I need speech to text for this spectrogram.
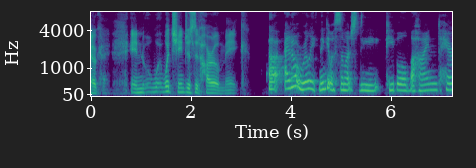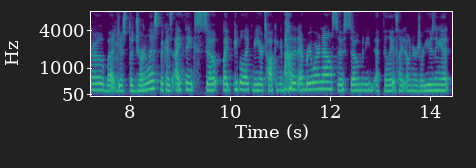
Okay, and w- what changes did Haro make? Uh, I don't really think it was so much the people behind Haro, but just the journalists, because I think so, like people like me are talking about it everywhere now. So, so many affiliate site owners are using it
